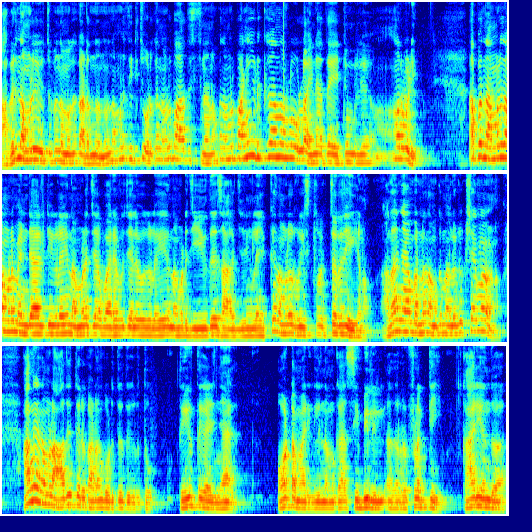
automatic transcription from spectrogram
അവർ നമ്മൾ ചോദിച്ചപ്പോൾ നമുക്ക് കടം തന്നു. നമ്മൾ തിരിച്ചു കൊടുക്കാൻ നമ്മൾ ബാധ്യസ്ഥനാണ്. അപ്പോൾ നമ്മൾ പണിയെടുക്കുക എന്നുള്ളൂ അതിന്റെ അകത്ത് ഏറ്റവും വലിയ മറുപടി. അപ്പോൾ നമ്മൾ നമ്മുടെ മെന്റാലിറ്റികളെയും നമ്മുടെ വരവ് ചെലവുകളെയും നമ്മുടെ ജീവിത സാഹചര്യങ്ങളെയും ഒക്കെ നമ്മൾ റീസ്ട്രക്ചർ ചെയ്യണം. അതാണ് ഞാൻ പറഞ്ഞത് നമുക്ക് നല്ലൊരു ക്ഷമ വേണം. അങ്ങനെ നമ്മൾ ആദ്യത്തെ ഒരു കടം കൊടുത്ത് തീർത്തു. തീർത്തു കഴിഞ്ഞാൽ ഓട്ടോമാറ്റിക്കലി നമുക്ക് ആ സിബിലിൽ അത് റിഫ്ലക്റ്റ് ചെയ്യും. കാര്യം എന്തുവാ?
